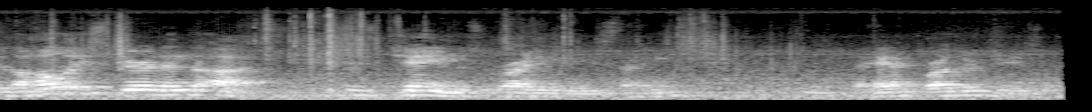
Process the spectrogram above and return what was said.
to the Holy Spirit and to us. This is James writing these things, the half brother of Jesus.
